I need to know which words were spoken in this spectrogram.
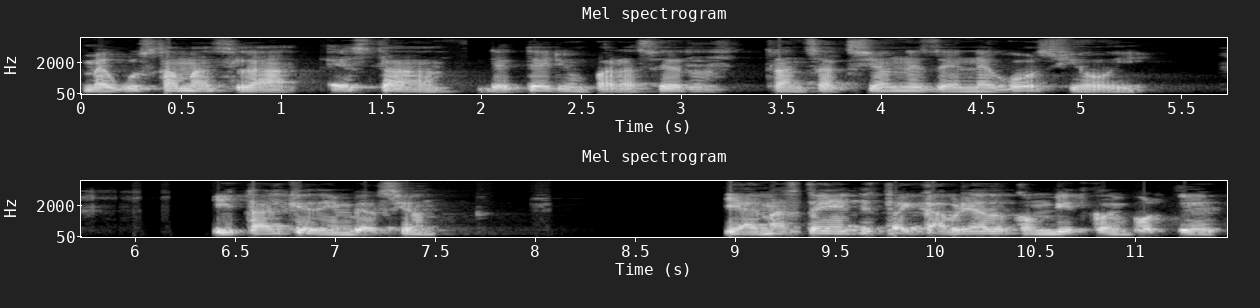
me gusta más la esta de Ethereum para hacer transacciones de negocio y, y tal que de inversión. Y además estoy, estoy cabreado con Bitcoin porque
